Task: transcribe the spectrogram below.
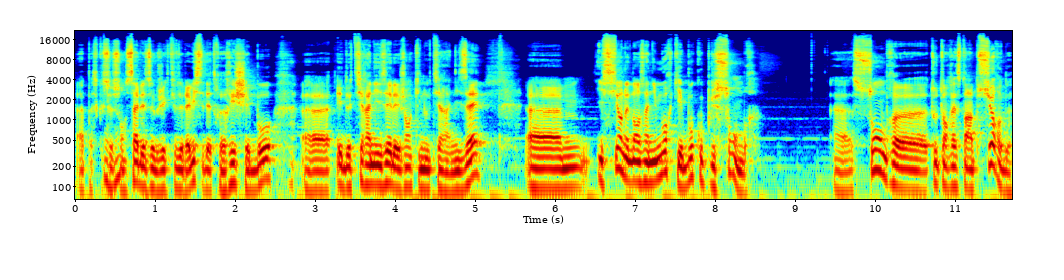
parce que ce mhm. sont ça les objectifs de la vie, c'est d'être riche et beau et de tyranniser les gens qui nous tyrannisaient. ici, on est dans un humour qui est beaucoup plus sombre. Euh, sombre euh, tout en restant absurde.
